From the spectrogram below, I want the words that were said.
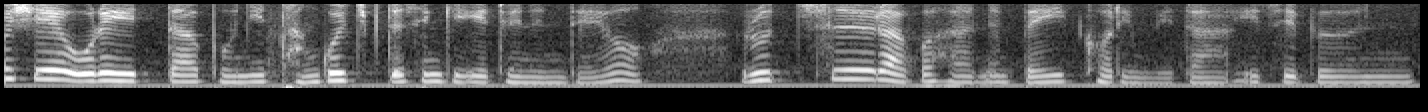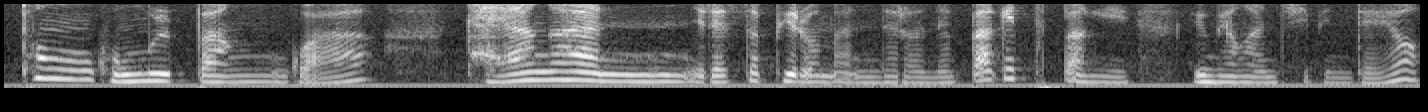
도시에 오래 있다 보니 단골집도 생기게 되는데요. 루츠라고 하는 베이커리입니다. 이 집은 통 곡물빵과 다양한 레시피로 만들어낸 바게트 빵이 유명한 집인데요.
